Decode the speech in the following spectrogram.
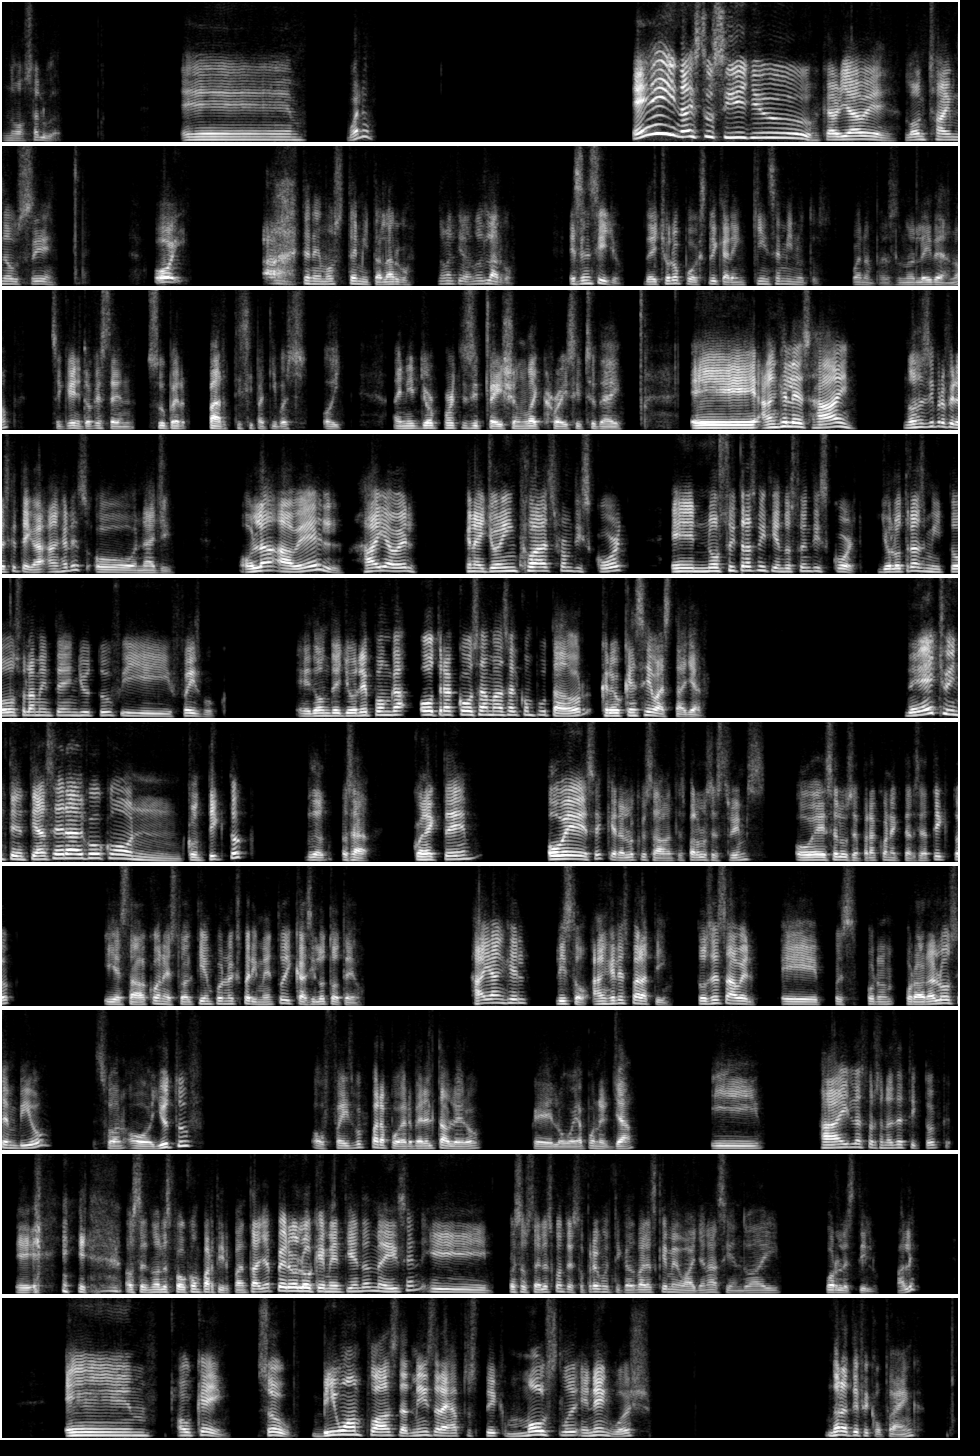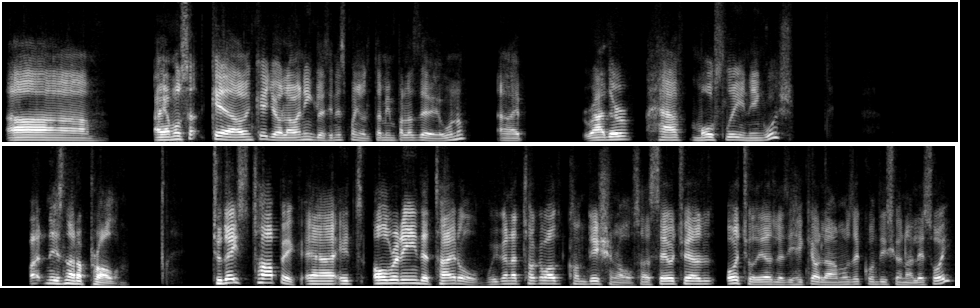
No saluda. Eh, bueno. Hey, nice to see you. Cariabe, long time no see. Hoy ah, tenemos temita largo. No mentira, no es largo. Es sencillo. De hecho, lo puedo explicar en 15 minutos. Bueno, pues no es la idea, ¿no? Así que necesito que estén súper participativos hoy. I need your participation like crazy today. Eh, Ángeles, hi. No sé si prefieres que te diga Ángeles o Naji. Hola, Abel. Hi, Abel. Can I join class from Discord? Eh, no estoy transmitiendo esto en Discord. Yo lo transmito solamente en YouTube y Facebook. Eh, donde yo le ponga otra cosa más al computador, creo que se va a estallar. De hecho, intenté hacer algo con, con TikTok. O sea, conecté OBS, que era lo que usaba antes para los streams. OBS lo usé para conectarse a TikTok y estaba con esto al tiempo en un experimento y casi lo toteo. Hi Ángel, listo, Ángel es para ti. Entonces, a ver, eh, pues por, por, ahora los envío, son o YouTube o Facebook para poder ver el tablero, que lo voy a poner ya. Y hi, las personas de TikTok, eh, a ustedes no les puedo compartir pantalla, pero lo que me entiendan me dicen y pues a ustedes les contesto preguntitas varias que me vayan haciendo ahí por el estilo, ¿vale? Um, okay, so B1 plus, that means that I have to speak mostly in English. Not a difficult thing. Uh, habíamos quedado en que yo hablaba en inglés y en español también para las de B1. I rather have mostly in English, but it's not a problem. Today's topic, uh, it's already in the title. We're going to talk about conditionals. Hace ocho, ocho días les dije que hablábamos de condicionales hoy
